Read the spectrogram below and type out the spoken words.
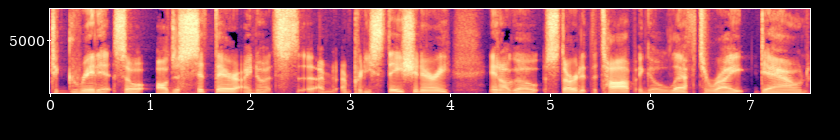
to grid it. So I'll just sit there. I know it's I'm, I'm pretty stationary, and I'll go start at the top and go left to right, down,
